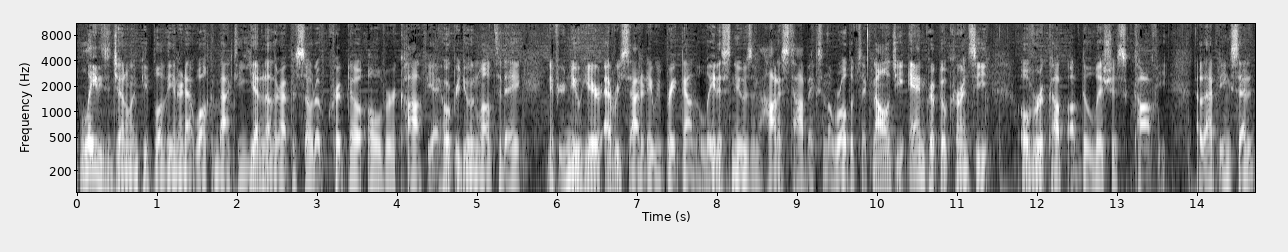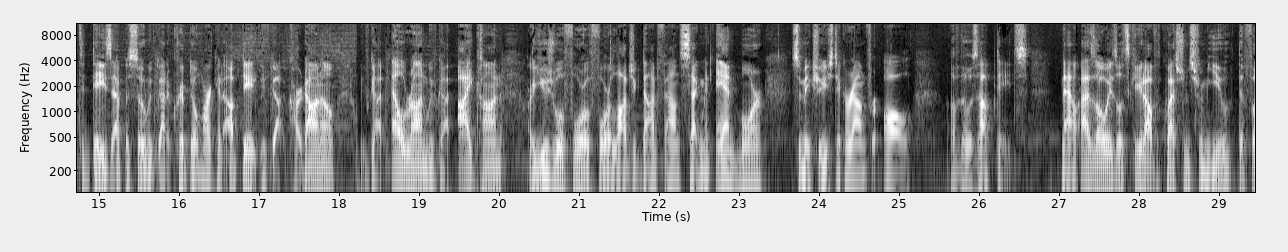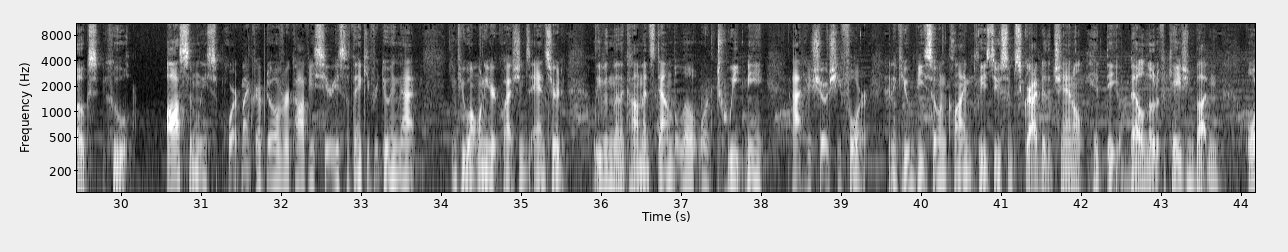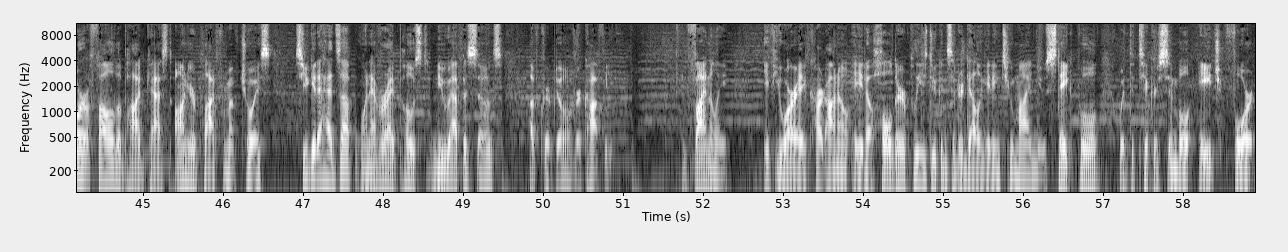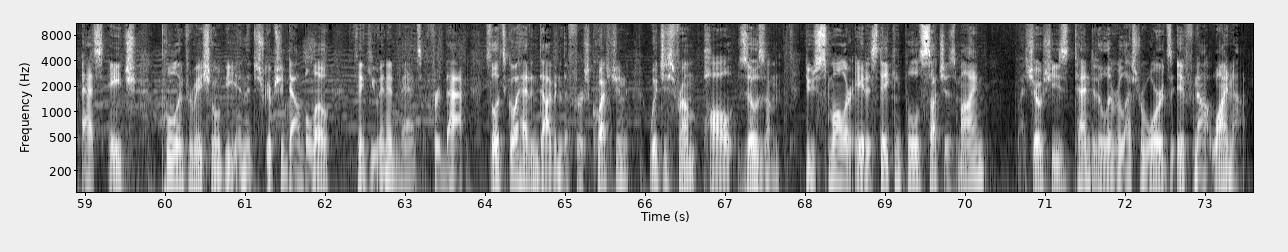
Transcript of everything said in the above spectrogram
Ladies and gentlemen, people of the internet, welcome back to yet another episode of Crypto Over Coffee. I hope you're doing well today. And if you're new here, every Saturday we break down the latest news and the hottest topics in the world of technology and cryptocurrency over a cup of delicious coffee. Now, that being said, in today's episode, we've got a crypto market update, we've got Cardano, we've got Elrond, we've got Icon, our usual 404 Logic Not Found segment, and more. So make sure you stick around for all of those updates. Now, as always, let's kick it off with questions from you, the folks who awesomely support my Crypto Over Coffee series. So thank you for doing that. If you want one of your questions answered, leave them in the comments down below or tweet me at Hashoshi4. And if you would be so inclined, please do subscribe to the channel, hit the bell notification button, or follow the podcast on your platform of choice so you get a heads up whenever I post new episodes of Crypto Over Coffee. And finally, if you are a Cardano ADA holder, please do consider delegating to my new stake pool with the ticker symbol H4SH. Pool information will be in the description down below. Thank you in advance for that. So let's go ahead and dive into the first question, which is from Paul Zozum. Do smaller ADA staking pools such as mine, Hashoshi's, tend to deliver less rewards? If not, why not?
